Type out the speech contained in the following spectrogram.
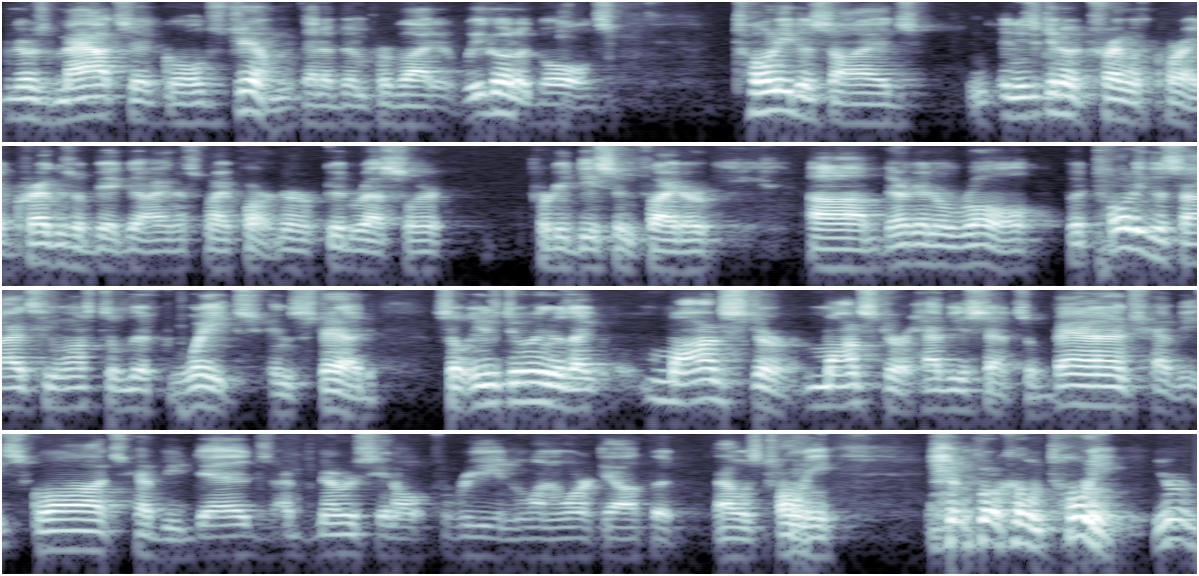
There's mats at Gold's Gym that have been provided. We go to Gold's. Tony decides, and he's going to train with Craig. Craig is a big guy. And that's my partner, good wrestler, pretty decent fighter. Um, they're going to roll, but Tony decides he wants to lift weights instead. So he's doing those like monster, monster heavy sets of bench, heavy squats, heavy deads. I've never seen all three in one workout, but that was Tony. And we're going, Tony, you're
